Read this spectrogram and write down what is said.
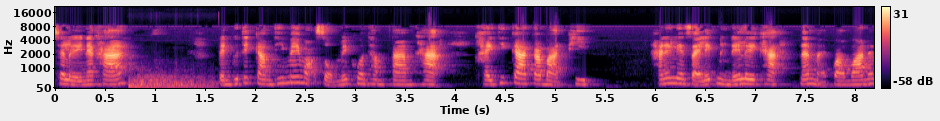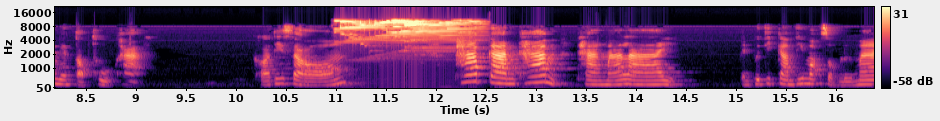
เฉลยนะคะ เป็นพฤติกรรมที่ไม่เหมาะสมไม่ควรทำตามค่ะ ใครที่กากระบาทผิดให้นักเรียนใส่เลขหนึ่งได้เลยค่ะ นั่นหมายความว่านักเรียนตอบถูกค่ะ ข้อที่ 2 ภาพการข้ามทางม้าลาย เป็นพฤติกรรมที่เหมาะสมหรือไม่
